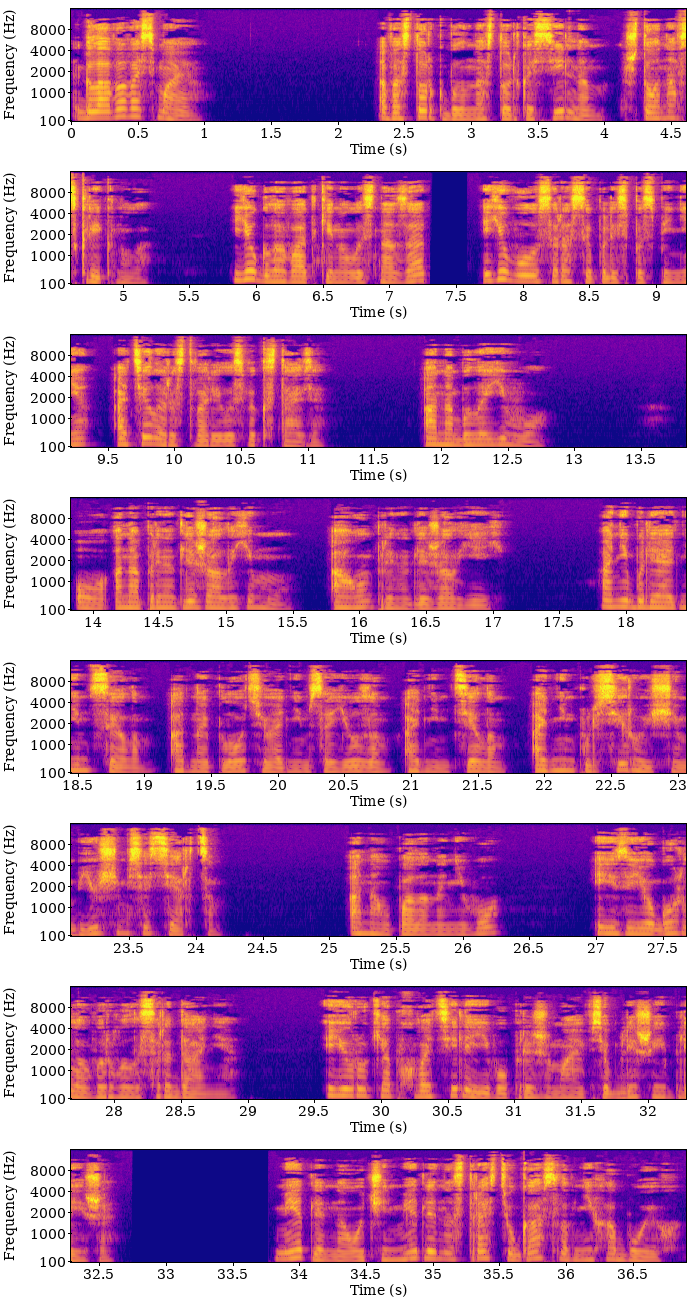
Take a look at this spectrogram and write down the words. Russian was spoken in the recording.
Глава восьмая. Восторг был настолько сильным, что она вскрикнула. Ее голова откинулась назад, ее волосы рассыпались по спине, а тело растворилось в экстазе. Она была его. О, она принадлежала ему, а он принадлежал ей. Они были одним целым, одной плотью, одним союзом, одним телом, одним пульсирующим, бьющимся сердцем. Она упала на него, и из ее горла вырвалось рыдание. Ее руки обхватили его, прижимая все ближе и ближе. Медленно, очень медленно страсть угасла в них обоих,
